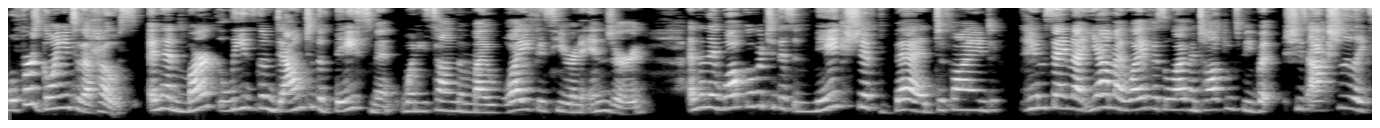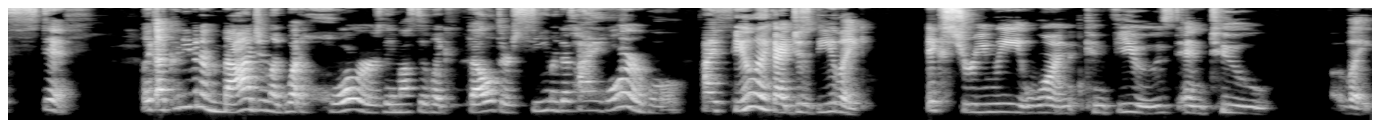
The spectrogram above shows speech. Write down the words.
well, first going into the house, and then Mark leads them down to the basement when he's telling them, My wife is here and injured. And then they walk over to this makeshift bed to find him saying that, Yeah, my wife is alive and talking to me, but she's actually like stiff. Like, I couldn't even imagine like what horrors they must have like felt or seen. Like, that's horrible. I feel like I'd just be like extremely one confused and two like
